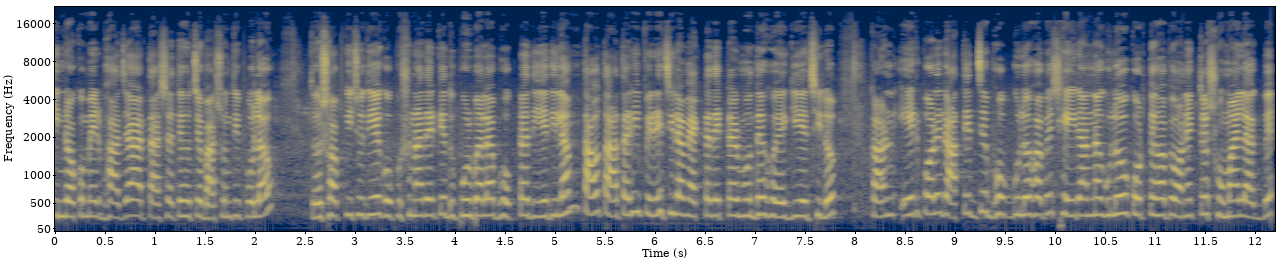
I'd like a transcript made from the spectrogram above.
তিন রকমের ভাজা আর তার সাথে হচ্ছে বাসন্তী পোলাও। তো সব কিছু দিয়ে গোপুসোনাদেরকে দুপুরবেলা ভোগটা দিয়ে দিলাম। তাও তাড়াতাড়ি পেরেছিলাম একটা দেড়টার মধ্যে হয়ে গিয়েছিল। কারণ এরপরে রাতের যে ভোগগুলো হবে, সেই রান্নাগুলোও করতে হবে, অনেকটা সময় লাগবে।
